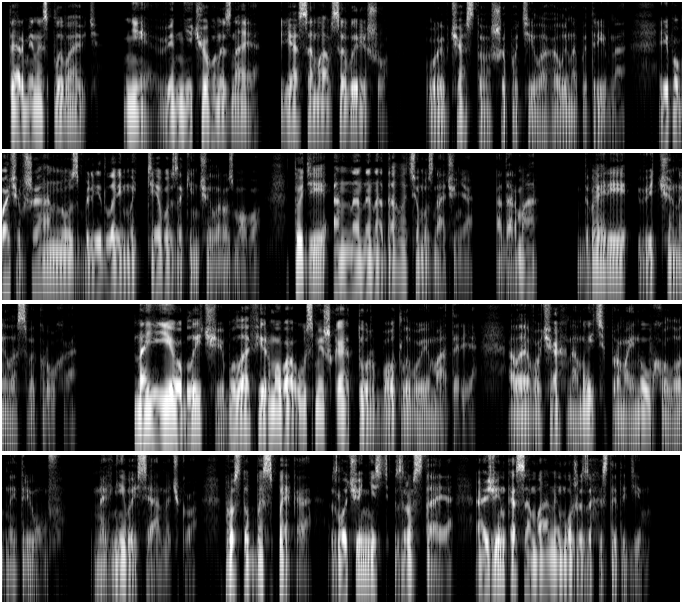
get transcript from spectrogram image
Терміни спливають? Ні, він нічого не знає. Я сама все вирішу. Уривчасто шепотіла Галина Петрівна, і, побачивши Анну, зблідла і миттєво закінчила розмову. Тоді Анна не надала цьому значення, а дарма двері відчинила свекруха. На її обличчі була фірмова усмішка турботливої матері, але в очах на мить промайнув холодний тріумф. Не гнівайся, Анночко, просто безпека, злочинність зростає, а жінка сама не може захистити дім.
